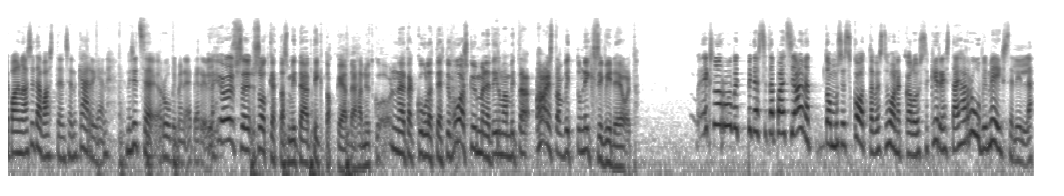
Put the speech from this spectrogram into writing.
ja painaa sitä vasten sen kärjen, niin sit se ruuvi menee perille. Jos se sotkettas mitään TikTokkeja tähän nyt, kun on näitä kuule tehty vuosikymmenet ilman mitään haista vittu niksi-videoita. Eikö nuo ruuvit pitäisi sitä paitsi aina tuommoisissa koottavissa huonekaluissa kiristää ihan ruuvimeisselillä?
